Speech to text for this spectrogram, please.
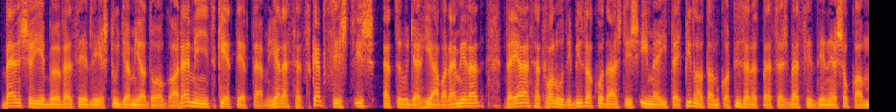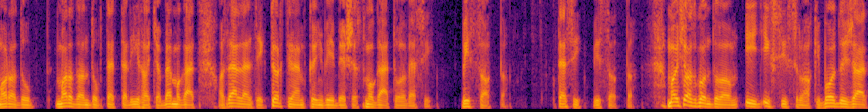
bensőjéből vezérli és tudja mi a dolga. Reményt kért értem. Jelezhet szkepszist is, ettől ugyan hiába reméled, de jelenthet valódi bizakodást is. Íme itt egy pillanat, amikor 15 perces beszédénél sokkal maradóbb, maradandóbb tettel írhatja be magát az ellenzék történelemkönyvébe, és ezt magától veszi. Visszaadta teszi, visszadta. Ma is azt gondolom, így XY, aki boldizsár,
